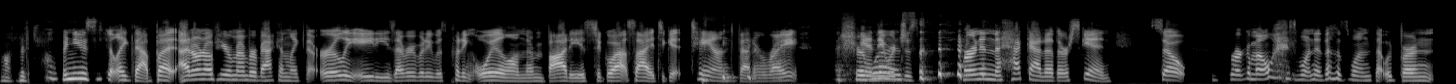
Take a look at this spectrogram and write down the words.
when you say it like that. But I don't know if you remember back in like the early 80s, everybody was putting oil on their bodies to go outside to get tanned better, right? I sure And was. they were just burning the heck out of their skin. So bergamot is one of those ones that would burn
